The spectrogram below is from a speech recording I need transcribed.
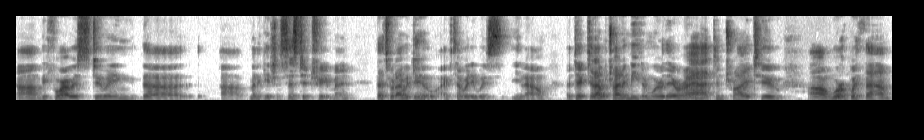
Um, before I was doing the uh, medication assisted treatment, that's what I would do. If somebody was, you know, addicted, I would try to meet them where they were at and try to uh, work with them.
